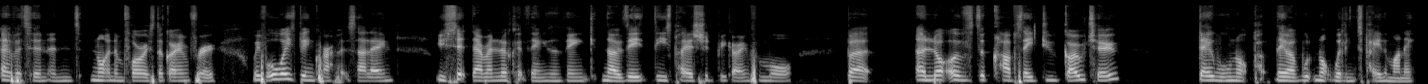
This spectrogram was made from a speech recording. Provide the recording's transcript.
Everton and Nottingham Forest are going through. We've always been crap at selling. You sit there and look at things and think, no, the, these players should be going for more. But a lot of the clubs they do go to, they will not. They are not willing to pay the money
